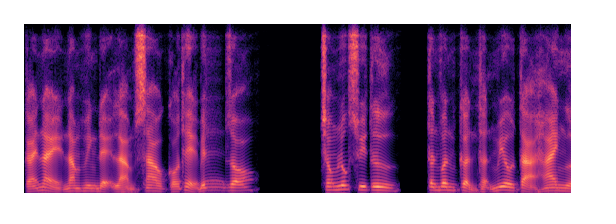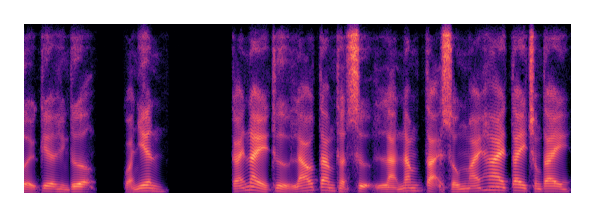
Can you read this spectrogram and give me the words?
cái này Nam huynh đệ làm sao có thể biết rõ. Trong lúc suy tư, Tân Vân cẩn thận miêu tả hai người kia hình tượng, quả nhiên. Cái này thử lão tam thật sự là năm tại sống mái hai tay trong tay,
